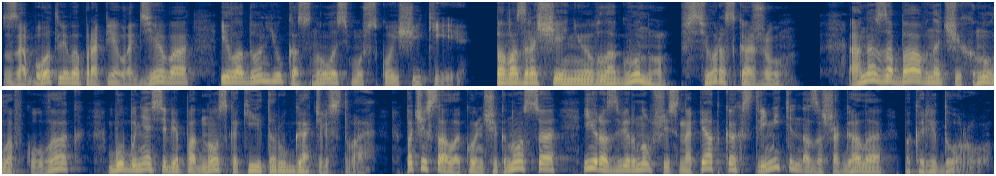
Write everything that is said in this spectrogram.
Заботливо пропела дева и ладонью коснулась мужской щеки. «По возвращению в лагуну все расскажу». Она забавно чихнула в кулак, бубня себе под нос какие-то ругательства. Почесала кончик носа и, развернувшись на пятках, стремительно зашагала по коридору.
